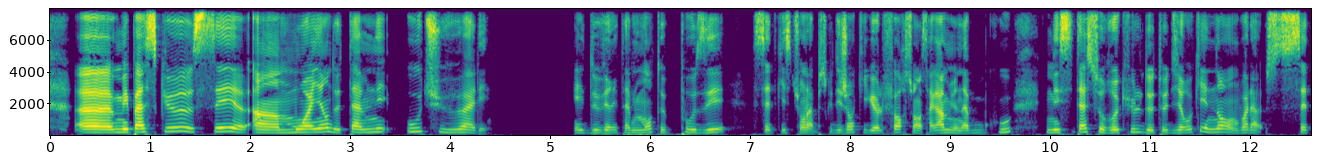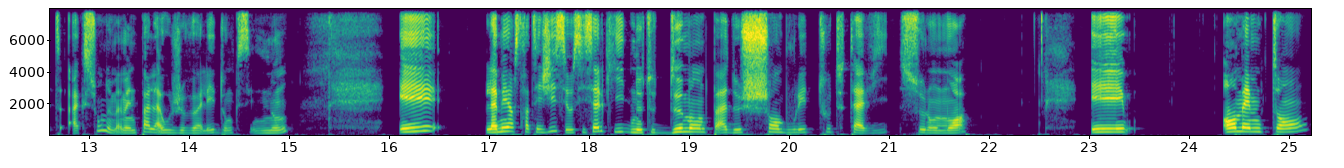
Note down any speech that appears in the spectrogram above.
euh, mais parce que c'est un moyen de t'amener où tu veux aller et de véritablement te poser cette question-là. Parce que des gens qui gueulent fort sur Instagram, il y en a beaucoup. Tu as ce recul de te dire, ok, non, voilà, cette action ne m'amène pas là où je veux aller, donc c'est non. Et la meilleure stratégie, c'est aussi celle qui ne te demande pas de chambouler toute ta vie, selon moi. Et en même temps,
